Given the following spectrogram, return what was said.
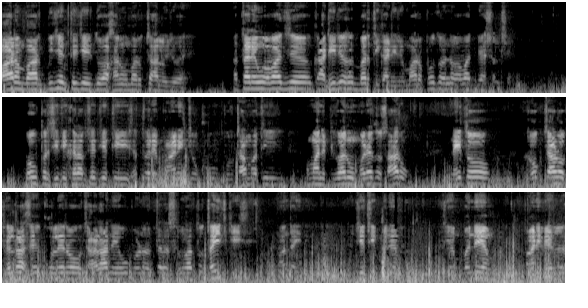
વારંવાર બીજે ત્રીજે દવાખાનું અમારું ચાલુ જ હોય. અત્યારે હું અવાજ કાઢી રહ્યો બરથી કાઢી રહ્યો મારો પોતાનો અવાજ બેસલ છે. બહુ પરિસ્થિતિ ખરાબ છે, જેથી સત્વરે પાણી ચોખ્ખું પુરઠામાંથી અમારે પીવાનું મળે તો સારું. નહીં તો રોગચાળો ફેલાશે, કોલેરો, ઝાડાને એવું પણ અત્યારે શરૂઆત તો થઈ જ ગઈ છે, માંદાઈની. જેથી બને જેમ બને એમ પાણી વહેલા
